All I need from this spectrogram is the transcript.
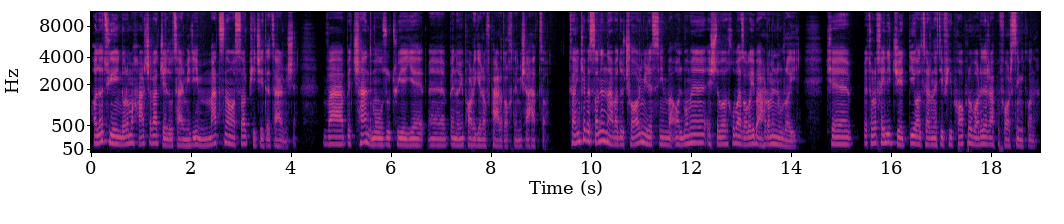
حالا توی این دوره ما هر چقدر جلوتر میریم متن آثار پیچیده تر میشه و به چند موضوع توی یه به نوعی پاراگراف پرداخته میشه حتی. تا اینکه به سال 94 می‌رسیم و آلبوم اشتباه خوب از آقای بهرام نورایی که به طور خیلی جدی alternative hip hop رو وارد رپ فارسی می‌کنه.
